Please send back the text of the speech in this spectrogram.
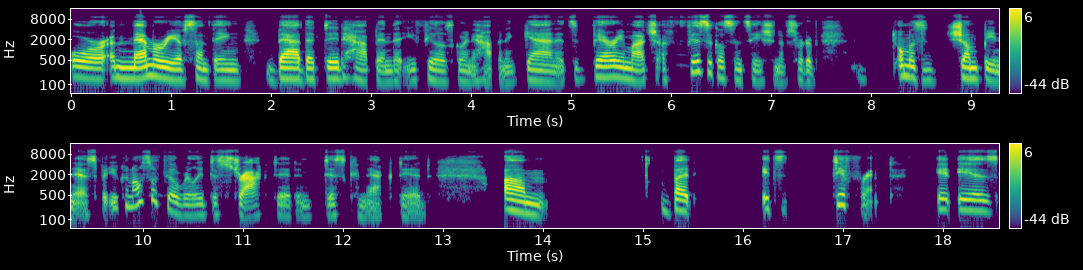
or a memory of something bad that did happen that you feel is going to happen again. It's very much a physical sensation of sort of almost jumpiness, but you can also feel really distracted and disconnected. Um, but it's different. It is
